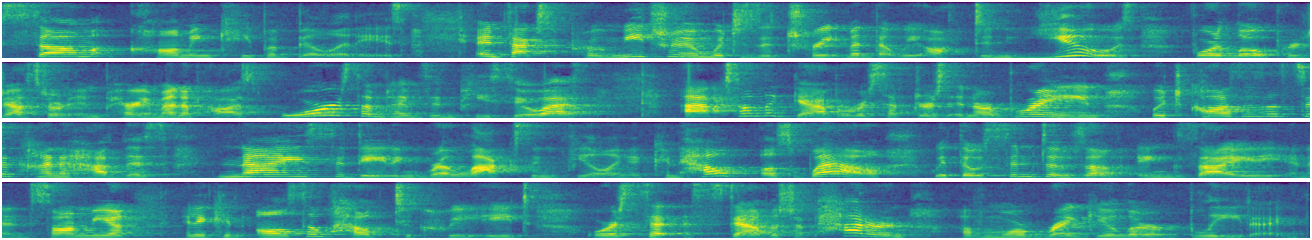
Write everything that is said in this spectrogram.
some calming capabilities. In fact, prometrium, which is a treatment that we often use for low progesterone in perimenopause or sometimes in PCOS, acts on the GABA receptors in our brain, which causes us to kind of have this nice, sedating, relaxing feeling. It can help as well with those symptoms of anxiety and insomnia, and it can also help to create or set establish a pattern of more regular bleeding.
